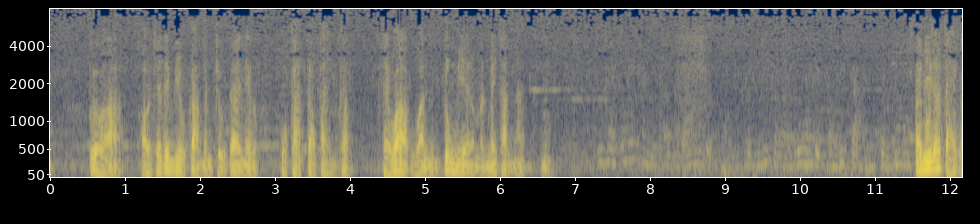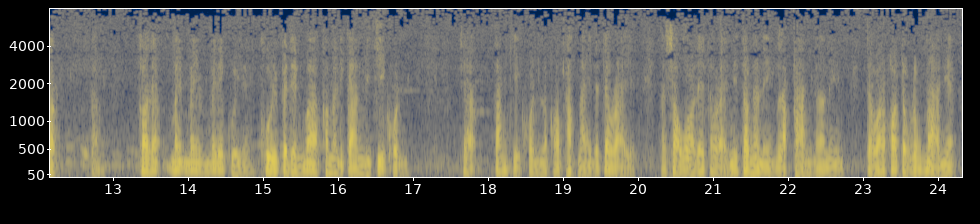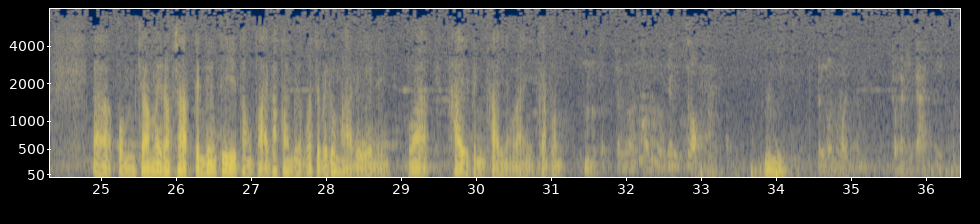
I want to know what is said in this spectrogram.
เพื่อว่าเขาจะได้มีโอกาสบรรจุได้ในโอกาสต่อไปครับ แต่ว่าวันพรุ่งนี้มันไม่ทันนะอืมอันนี้แล้วแต่ครับ ครับก็แล้วไม่ไม่ไม่ได้คุย คุยประเด็นว่ากรรมาธิการมีกี่คน จะตั้งกี่คนแล้วก็พักไหนได้เท่าไหร่สวได้เท่าไหร่นี่เท่านั้นเองหลักการเท่านั้นเอง แต่ว่าข้อตกลงมาเนี่ยอ่าผมจะไม่รับทราบเป็นเรื่องที่ทางฝ่ายพรรคการเมืองก็จะไปร่วมหารือกันเอง ว่าใครเป็นใครอย่างไรครับผมอืมอืม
